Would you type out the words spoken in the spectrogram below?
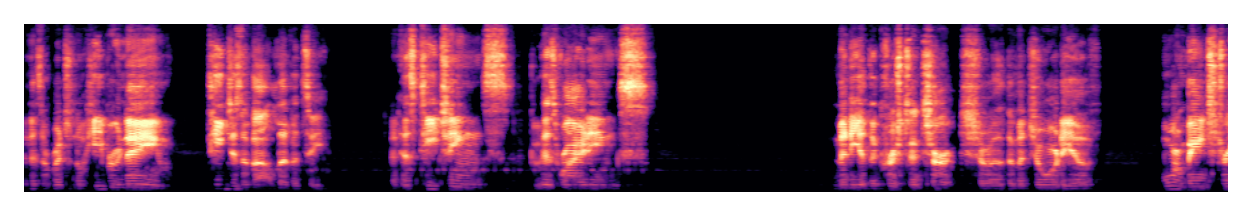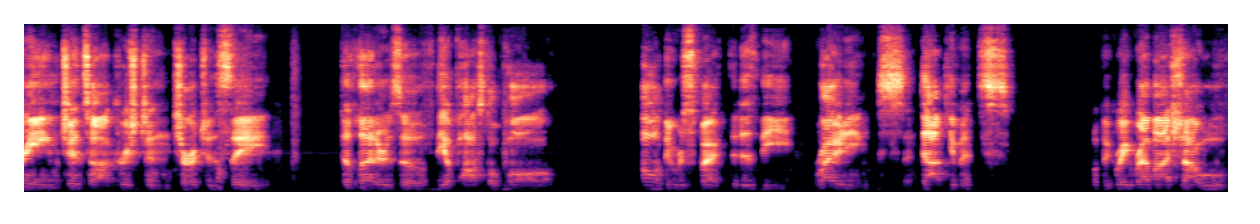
in his original Hebrew name, teaches about liberty. And his teachings, through his writings, many of the Christian church, or the majority of more mainstream Gentile Christian churches, say the letters of the Apostle Paul. All due respect, it is the writings and documents of the great Rabbi Shaul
